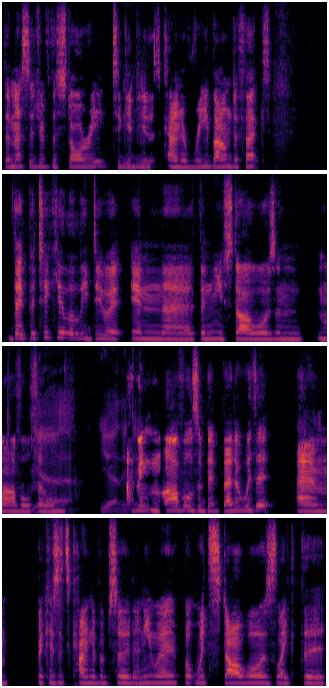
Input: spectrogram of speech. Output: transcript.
the message of the story to give mm-hmm. you this kind of rebound effect they particularly do it in uh, the new Star Wars and Marvel films. Yeah, they I think Marvel's a bit better with it, um, mm-hmm. Because it's kind of absurd anyway. But with Star Wars, like the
